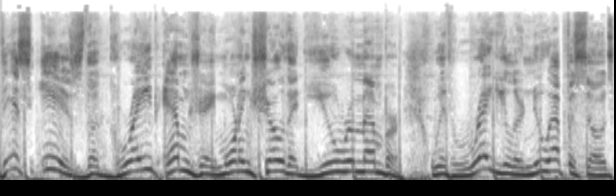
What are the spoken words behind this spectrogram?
This is the great MJ Morning Show that you remember. With regular new episodes,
